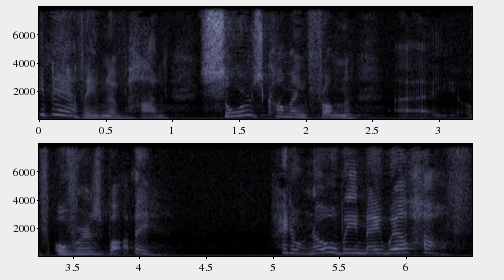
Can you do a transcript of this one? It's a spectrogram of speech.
He may have even have had sores coming from uh, over his body. I don't know, but he may well have.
